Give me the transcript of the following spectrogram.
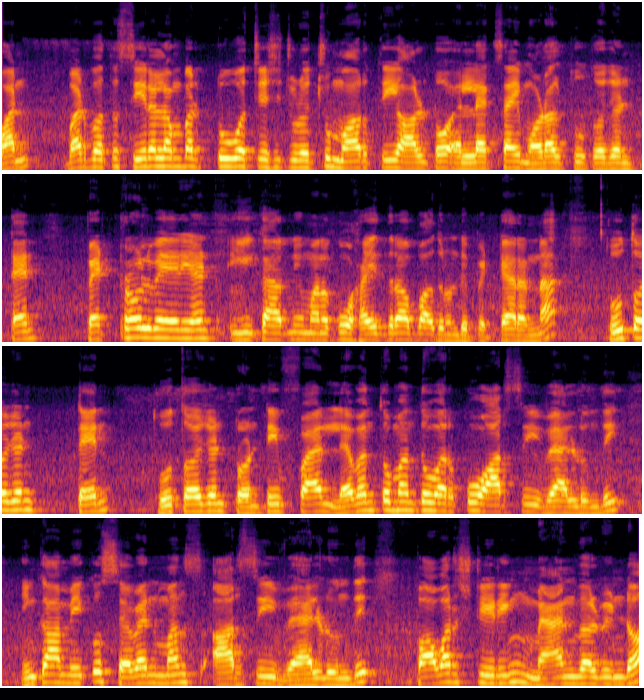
వన్. బట్ పోతే సీరియల్ నెంబర్ టూ వచ్చేసి చూడొచ్చు. Maruti Alto LXI model two thousand ten. Petrol variant ఈ కార్ని మనకు హైదరాబాద్ నుండి పెట్టారన్న. Two thousand ten two thousand twenty five eleventh month వరకు ఆర్సీ వ్యాలిడ్ ఉంది. ఇంకా మీకు సెవెన్ మంత్స్ ఆర్సీ వ్యాలిడ్ ఉంది. Power steering manual window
